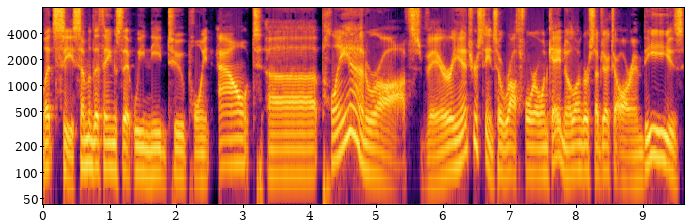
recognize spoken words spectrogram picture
let's see some of the things that we need to point out. Uh, plan Roths, very interesting. So Roth 401k no longer subject to RMDs.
